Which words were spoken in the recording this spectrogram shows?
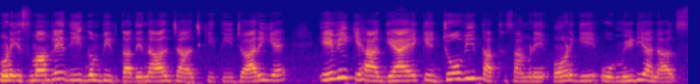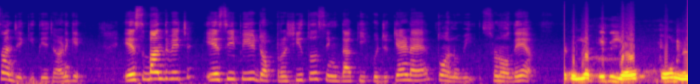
ਹੁਣ ਇਸ ਮਾਮਲੇ ਦੀ ਗੰਭੀਰਤਾ ਦੇ ਨਾਲ ਜਾਂਚ ਕੀਤੀ ਜਾ ਰਹੀ ਹੈ। ਇਹ ਵੀ ਕਿਹਾ ਗਿਆ ਹੈ ਕਿ ਜੋ ਵੀ ਤੱਥ ਸਾਹਮਣੇ ਆਉਣਗੇ ਉਹ ਮੀਡੀਆ ਨਾਲ ਸਾਂਝੇ ਕੀਤੇ ਜਾਣਗੇ। ਇਸ ਸੰਬੰਧ ਵਿੱਚ ਏਸੀਪੀ ਡਾਕਟਰ ਸ਼ੀਤਲ ਸਿੰਘ ਦਾ ਕੀ ਕੁਝ ਕਹਿਣਾ ਹੈ ਤੁਹਾਨੂੰ ਵੀ ਸੁਣਾਉਂਦੇ ਹਾਂ। ਕੌਣ ਨੇ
